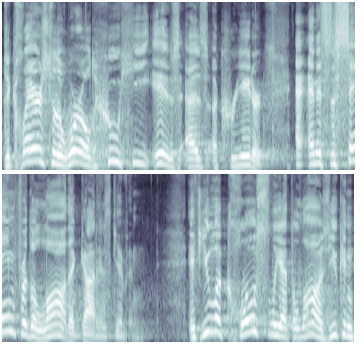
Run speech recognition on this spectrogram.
declares to the world who he is as a creator. And it's the same for the law that God has given. If you look closely at the laws, you can,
